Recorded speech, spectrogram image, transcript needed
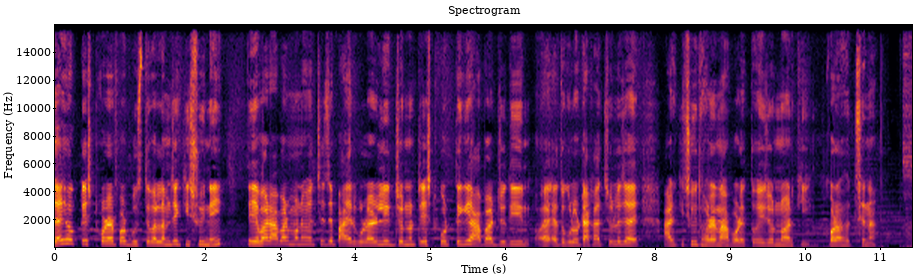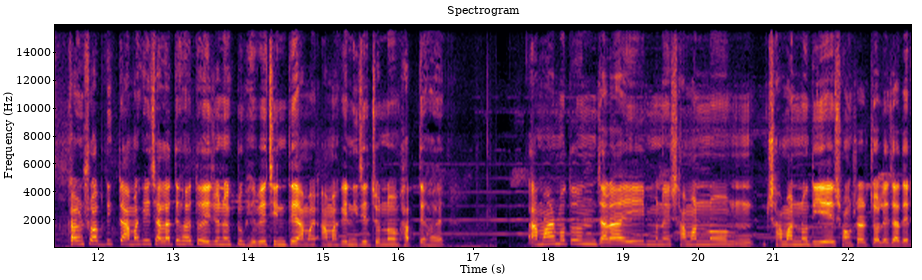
যাই হোক টেস্ট করার পর বুঝতে পারলাম যে কিছুই নেই। তো এবার আবার মনে হচ্ছে যে পায়ের গোড়ালির জন্য টেস্ট করতে গিয়ে আবার যদি এতগুলো টাকা চলে যায়, আর কিছুই ধরা না পড়ে, তো এই জন্য আর কি করা হচ্ছে না। কারণ সব দিকটা আমাকেই চালাতে হয়, তো এই জন্য একটু ভেবে চিনতে আমা, আমাকে নিজের জন্য ভাবতে হয়। আমার মতন যারা এই মানে সামান্য সামান্য দিয়ে সংসার চলে যাদের,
